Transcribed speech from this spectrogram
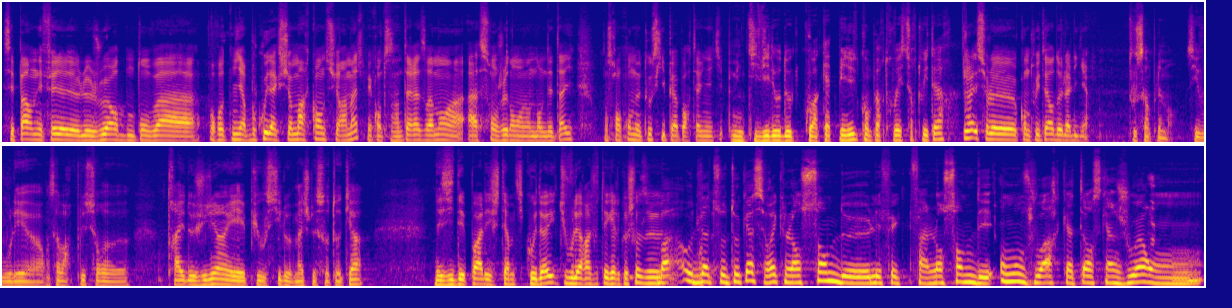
c'est pas en effet le, joueur dont on va retenir beaucoup d'actions marquantes sur un match, mais quand on s'intéresse vraiment à, son jeu dans, dans, le détail, on se rend compte compte de tout ce qu'il peut apporter à une équipe. Une petite vidéo de quoi 4 minutes qu'on peut retrouver sur Twitter Oui, sur le compte Twitter de la Ligue 1. Tout simplement. Si vous voulez en savoir plus sur le travail de Julien et puis aussi le match de Sotoka, N'hésitez pas à aller jeter un petit coup d'œil. Tu voulais rajouter quelque chose euh, bah, Au-delà de Sotoka, c'est vrai que l'ensemble de enfin, des 11, voire 14, 15 joueurs ont,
